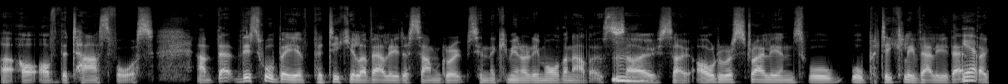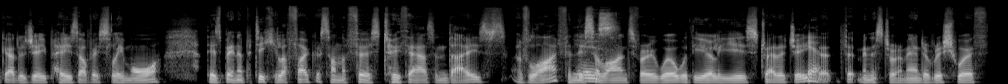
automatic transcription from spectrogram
uh, of the task force. Um, that this will be of particular value to some groups in the community more than others. Mm. So, so older Australians will will particularly value that. Yep. They go to GPs obviously more. There's been a particular focus on the first 2,000 days of life, and yes. this aligns very well with the early years strategy yep. that, that Minister Amanda Rishworth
